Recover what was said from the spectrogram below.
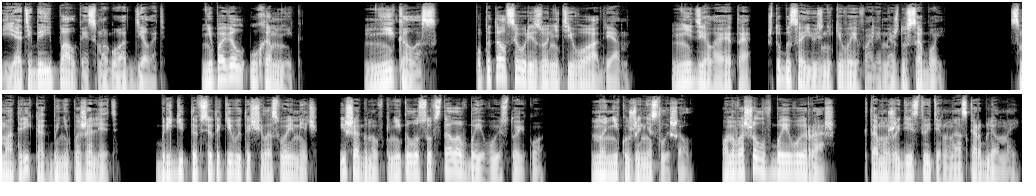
«Я тебе и палкой смогу отделать», – не повел ухом Ник. «Николас!» – попытался урезонить его Адриан. «Не делай это, чтобы союзники воевали между собой. Смотри, как бы не пожалеть. Бригитта все-таки вытащила свой меч и, шагнув к Николасу, встала в боевую стойку. Но Ник уже не слышал. Он вошел в боевой раж, к тому же действительно оскорбленный.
